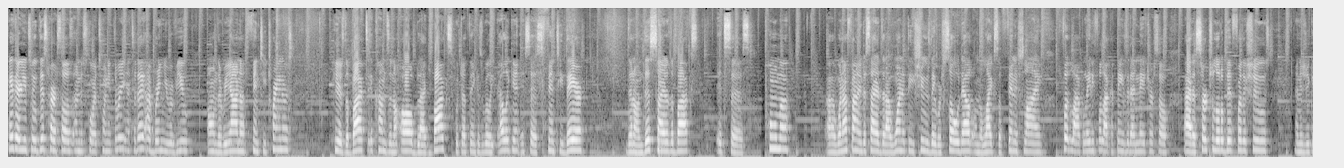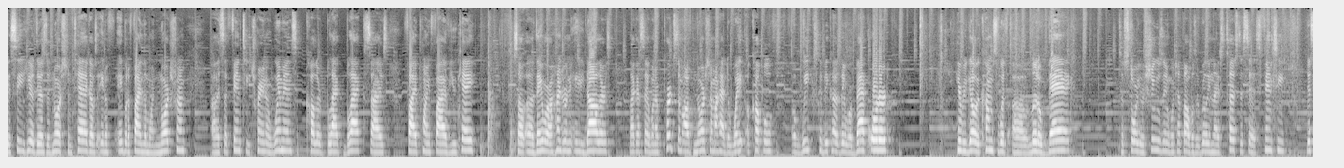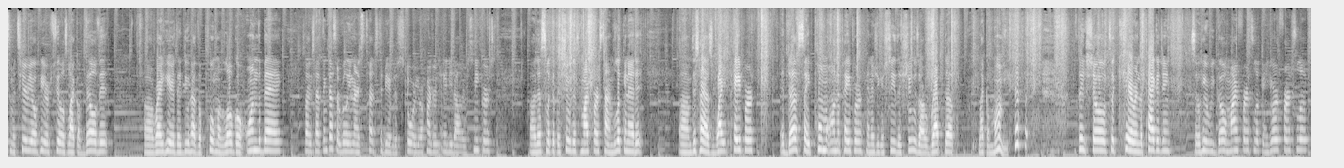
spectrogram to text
Hey there YouTube, this HerSoles underscore 23 and today I bring you a review on the Rihanna Fenty trainers. Here's the box. It comes in an all black box, which I think is really elegant. It says Fenty there. Then on this side of the box, it says Puma. Uh, when I finally decided that I wanted these shoes, they were sold out on the likes of Finish Line, Footlock, Lady Footlock, and things of that nature. So I had to search a little bit for the shoes. And as you can see here, there's the Nordstrom tag. I was able to find them on Nordstrom. Uh, it's a Fenty Trainer Women's color black black size 5.5 UK. So uh, they were $180. Like I said, when I purchased them off Nordstrom, I had to wait a couple of weeks because they were back ordered. Here we go. It comes with a little bag to store your shoes in, which I thought was a really nice touch. This says Fenty. This material here feels like a velvet. Uh, right here, they do have the Puma logo on the bag. So I think that's a really nice touch to be able to store your $180 sneakers. Uh, let's look at the shoe. This is my first time looking at it. Um, this has white paper. It does say Puma on the paper. And as you can see, the shoes are wrapped up like a mummy. they show took care in the packaging. So here we go. My first look and your first look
